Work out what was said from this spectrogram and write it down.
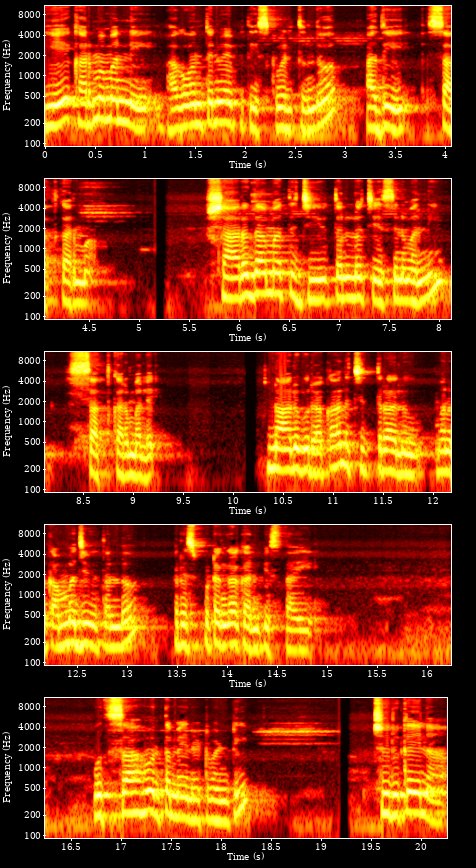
ఏ కర్మ మన్ని భగవంతుని వైపు తీసుకువెళ్తుందో అది సత్కర్మ. శారదామాత జీవితంలో చేసినవన్నీ సత్కర్మలే. నాలుగు రకాల చిత్రాలు మనకు అమ్మ జీవితంలో ప్రస్ఫుటంగా కనిపిస్తాయి. ఉత్సాహవంతమైనటువంటి చురుకైన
